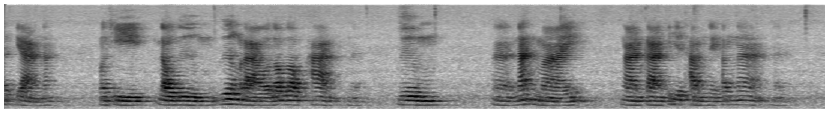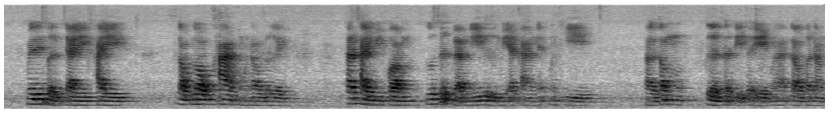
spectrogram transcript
สักอย่างนะบางทีเราลืมเรื่องราวรอบๆข้างนะลืมนัดหมายงานการที่จะทำในข้างหน้านะไม่ได้สนใจใคร รอบๆข้างของเราเลย ถ้าใครมีความรู้สึกแบบนี้หรือมีอาการเนี้ยบางที เราต้องเตือนสติตัวเองว่า เรากำลัง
